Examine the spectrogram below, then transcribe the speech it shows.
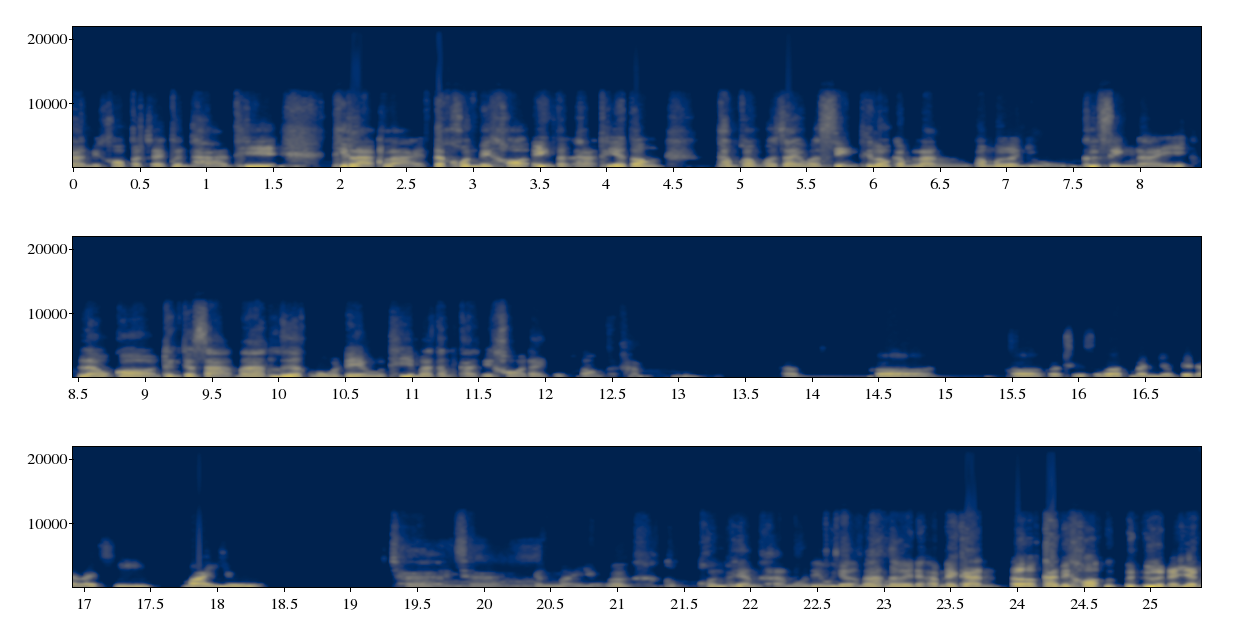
การวิเคราะห์ปัจจัยพื้นฐานที่ที่หลากหลาย แต่คนวิเคราะห์เองต่างหากที่จะต้องทำความเข้าใจว่าสิ่งที่เรากำลังประเมินอยู่คือสิ่งไหน แล้วก็ถึงจะสามารถเลือกโมเดลที่มาทำการวิเคราะห์ได้ถูกต้องนะครับ ครับ ก็ก็ก็ถือซะว่ามันยังเป็นอะไรที่ใหม่อยู่ ใช่ใช่ยังใหม่อยู่ว่าคนพยายามหาโมเดลเยอะมากเลยนะครับ ในการเอ่อการวิเคราะห์อื่นๆเนี่ยยัง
